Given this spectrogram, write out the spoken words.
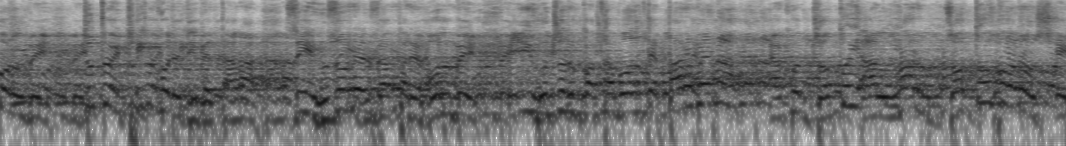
বলবে, দুটোই ঠিক করে দিবে তারা। সেই হুজুরের ব্যাপারে বলবে, এই হুজুর কথা বলতে পারবে না। এখন যতই আল্লাহর, যত বড় সে,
